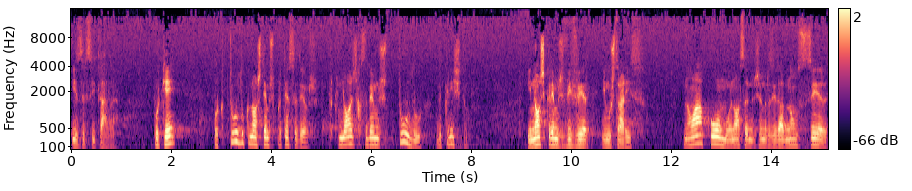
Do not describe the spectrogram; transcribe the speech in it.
exercitada. Porquê? Porque tudo o que nós temos pertence a Deus. Porque nós recebemos tudo de Cristo. E nós queremos viver e mostrar isso. Não há como a nossa generosidade não ser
